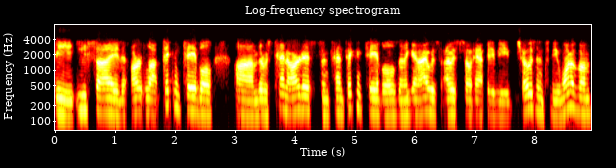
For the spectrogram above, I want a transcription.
the East Side Art Lot picnic table, um, there was ten artists and ten picnic tables, and again, I was I was so happy to be chosen to be one of them.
